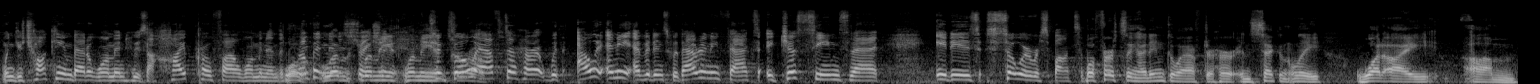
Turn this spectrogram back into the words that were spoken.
When you're talking about a woman who's a high-profile woman in the Well, Trump let me- let me- administration, let me to go after her without any evidence, without any facts, it just seems that it is so irresponsible. Well, first thing, I didn't go after her, and secondly, what I, um,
